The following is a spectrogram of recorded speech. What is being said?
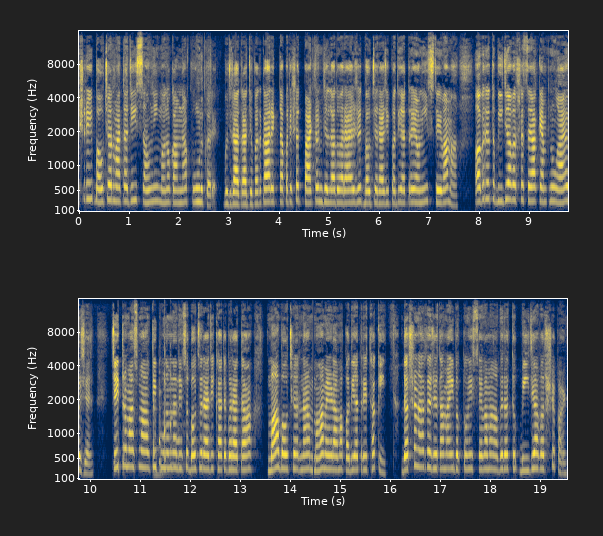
શ્રી બહુચર માતાજી, સૌની મનોકામના પૂર્ણ કરે. ગુજરાત રાજ્ય પત્રકાર એકતા પરિષદ પાટણ જિલ્લા દ્વારા આયોજિત બહુચરાજી પદયાત્રીઓની સેવામાં અવિરત બીજા વર્ષે સેવા કેમ્પનું આયોજન ચૈત્ર માસમાં આવતી પૂનમના દિવસે બહુચરાજી ખાતે ભરાતા મા બહુચરના મહામેળામાં પદયાત્રી થકી દર્શનાર્થે જતા માઈ ભક્તોની સેવામાં અવિરત બીજા વર્ષે પણ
